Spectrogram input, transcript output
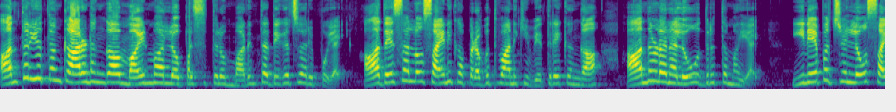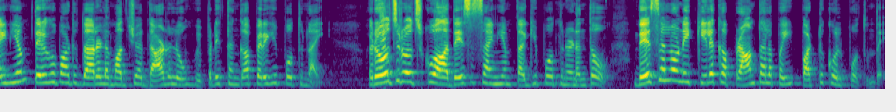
అంతర్యుద్ధం కారణంగా మయన్మార్లో పరిస్థితులు మరింత దిగజారిపోయాయి. ఆ దేశంలో సైనిక ప్రభుత్వానికి వ్యతిరేకంగా ఆందోళనలు ఉధృతమయ్యాయి. ఈ నేపథ్యంలో సైన్యం తిరుగుబాటుదారుల మధ్య దాడులు విపరీతంగా పెరిగిపోతున్నాయి. రోజురోజుకు ఆ దేశ సైన్యం తగ్గిపోతుండటంతో దేశంలోని కీలక ప్రాంతాలపై పట్టుకోల్పోతుంది.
